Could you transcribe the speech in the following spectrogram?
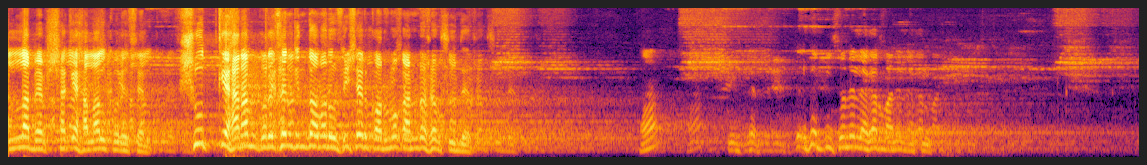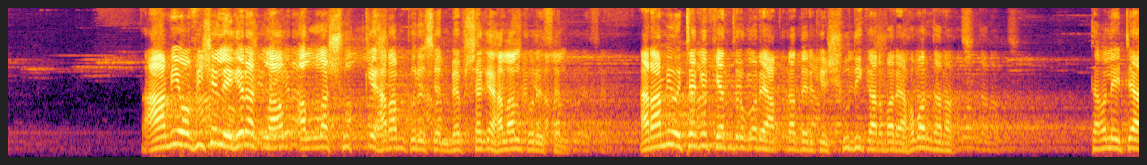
আল্লাহ ব্যবসাকে হালাল করেছেন, সুদকে হারাম করেছেন, কিন্তু আমার অফিসের কর্মকাণ্ড সব সুদের। হ্যাঁ? পিছনে লেখার মানে আমি অফিসে লেগে রাখলাম, আল্লাহ সুদকে হারাম করেছেন, ব্যবসাকে হালাল করেছেন। আর আমি ওইটাকে কেন্দ্র করে আপনাদেরকে সুদি কারবারে আহ্বান জানাচ্ছি। তাহলে এটা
